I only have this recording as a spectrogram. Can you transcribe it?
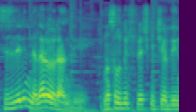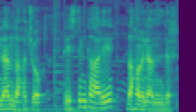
sizlerin neler öğrendiği, nasıl bir süreç geçirdiğinden daha çok teslim tarihi daha önemlidir.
